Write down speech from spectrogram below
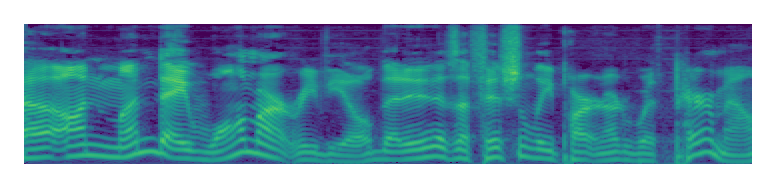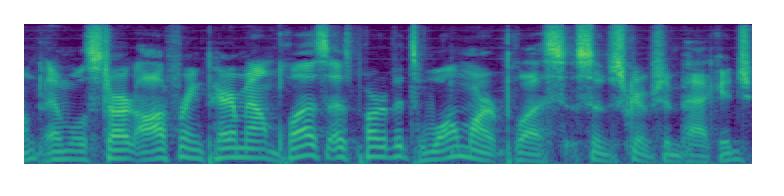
on Monday, Walmart revealed that it has officially partnered with Paramount and will start offering Paramount Plus as part of its Walmart Plus subscription package.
